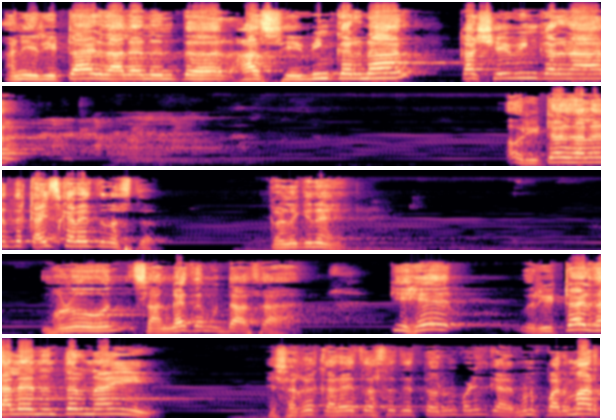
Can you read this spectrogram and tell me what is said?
आणि रिटायर्ड झाल्यानंतर हा सेविंग करणार का शेविंग करणार? रिटायर झाल्यानंतर काहीच करायचं नसतं. कळलं की नाही? म्हणून सांगायचा मुद्दा असा की हे रिटायर झाल्यानंतर नाही. हे सगळं करायचं असतं ते तरुणपणीच करायचं. म्हणून परमार्थ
